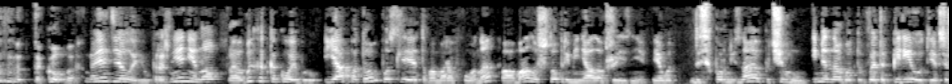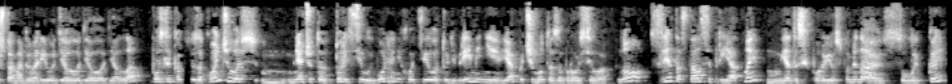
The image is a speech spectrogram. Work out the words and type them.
такого. Но я делаю упражнения, но э, выход какой был? Я потом, после этого марафона, э, мало что применяла в жизни. Я вот до сих пор не знаю, почему. Именно вот в этот период я все, что она говорила, делала, делала, делала. После как все закончилось, у меня что-то то ли силы воли не хватило, то ли времени, я почему-то забросила. Но след остался приятный. Я до сих пор ее вспоминаю с улыбкой.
